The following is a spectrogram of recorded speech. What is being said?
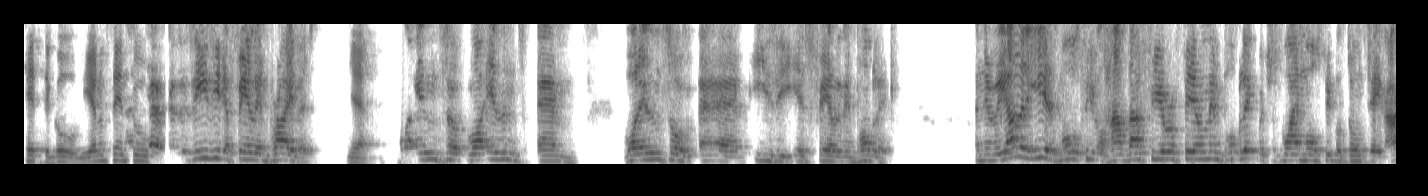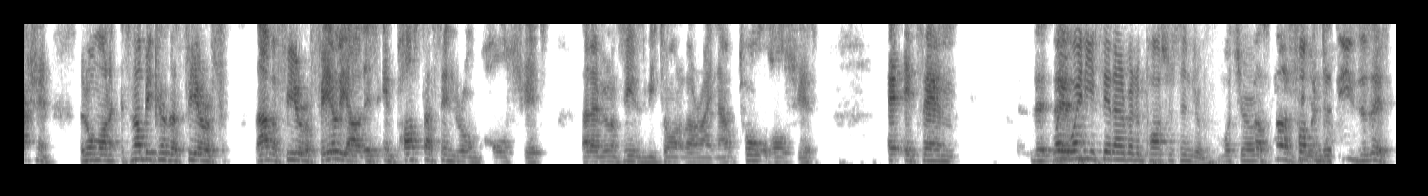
hit the goal. You get what I'm saying? So Yeah, it's easy to fail in private. Yeah. What isn't so what isn't um what isn't so uh, easy is failing in public. And the reality is, most people have that fear of failing in public, which is why most people don't take action. They don't want. It's not because of fear of they have a fear of failure. This imposter syndrome, whole shit that everyone seems to be talking about right now. Total whole shit. It, it's um. The, the, Why, why do you say that about imposter syndrome? What's your? It's not a fucking disease, is it?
